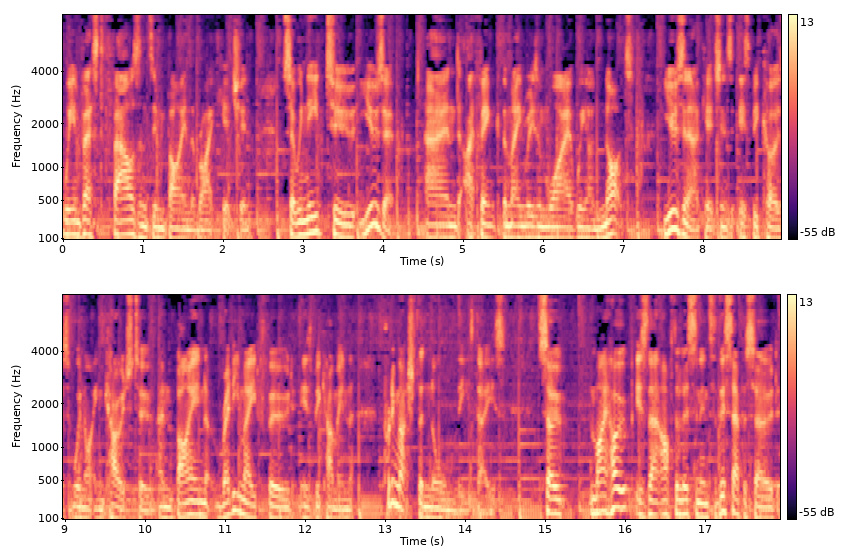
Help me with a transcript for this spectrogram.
We invest thousands in buying the right kitchen, so we need to use it. And I think the main reason why we are not using our kitchens is because we're not encouraged to. And buying ready made food is becoming pretty much the norm these days. So, my hope is that after listening to this episode,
